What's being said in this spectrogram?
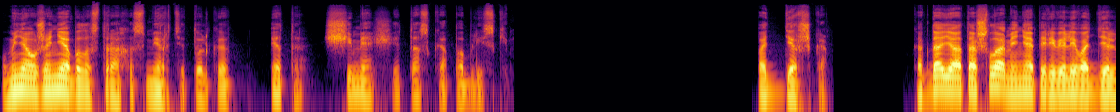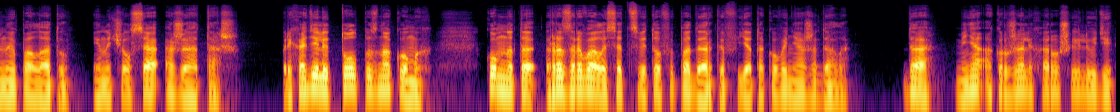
У меня уже не было страха смерти, только это щемящая тоска по близким. Поддержка. Когда я отошла, меня перевели в отдельную палату, и начался ажиотаж. Приходили толпы знакомых. Комната разрывалась от цветов и подарков. Я такого не ожидала. Да, меня окружали хорошие люди,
